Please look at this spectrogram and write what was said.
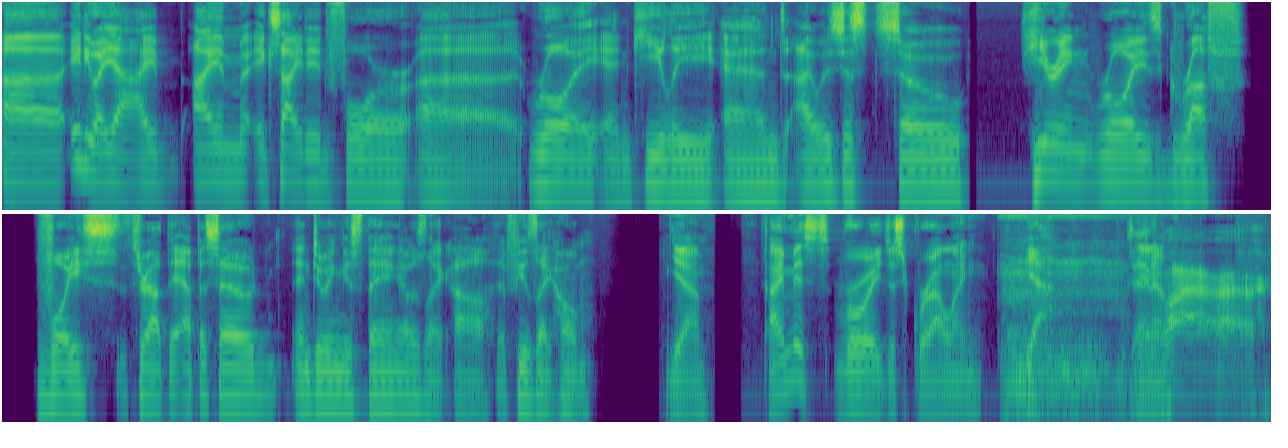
Uh, anyway, yeah, I I am excited for uh, Roy and Keeley, and I was just so hearing Roy's gruff voice throughout the episode and doing his thing. I was like, oh, it feels like home. Yeah, I miss Roy just growling. Yeah, exactly. You know?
